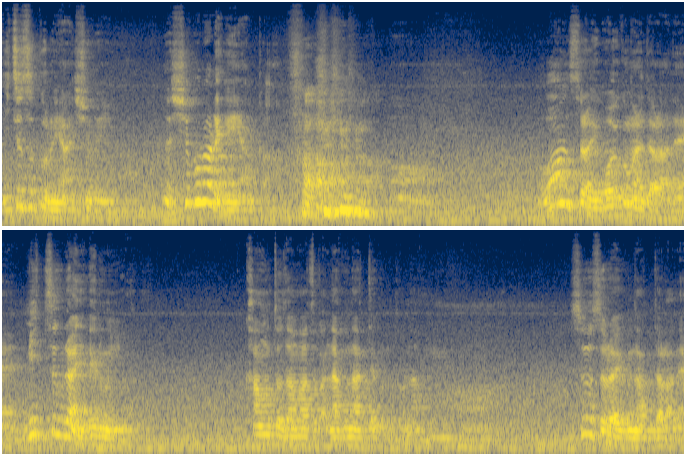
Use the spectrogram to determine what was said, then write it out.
5つくるやん種類絞られへんやんか、うん、ワンストライク追い込まれたらね3つぐらいに出るんよ。カウント球とかなくなってくるとな。ツーストライクになったらね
